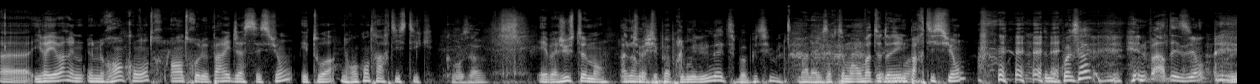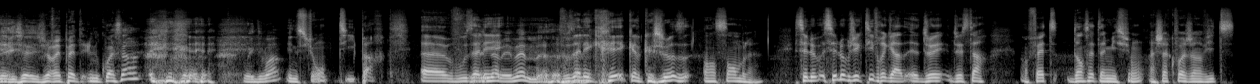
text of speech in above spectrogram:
euh, il va y avoir une, une rencontre entre le Paris Jazz Session et toi, une rencontre artistique. Comment ça Et ben justement, Ah non, mais j'ai pas pris mes lunettes, c'est pas possible. voilà exactement. On va te donner une partition, Une quoi ça? Une partition, je, je répète, une quoi ça? Oui, dis-moi. une sion par. Euh, vous allez, Non, mais même. vous allez créer quelque chose ensemble. C'est le- c'est l'objectif, regarde, euh, Joey, Joey Star. En fait, dans cette émission, à chaque fois, j'invite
